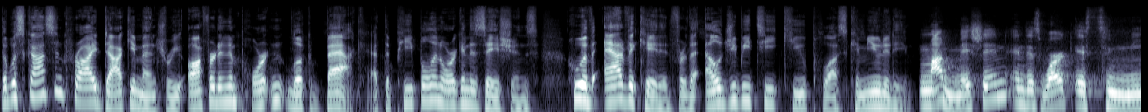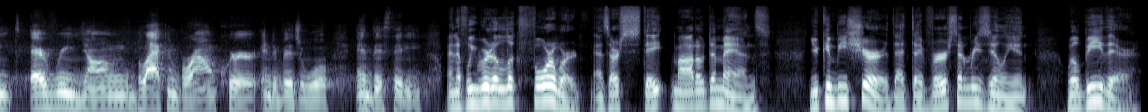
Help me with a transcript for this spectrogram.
The Wisconsin Pride documentary offered an important look back at the people and organizations who have advocated for the LGBTQ plus community. My mission in this work is to meet every young black and brown queer individual in this city. And if we were to look forward, as our state motto demands, you can be sure that diverse and resilient will be there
